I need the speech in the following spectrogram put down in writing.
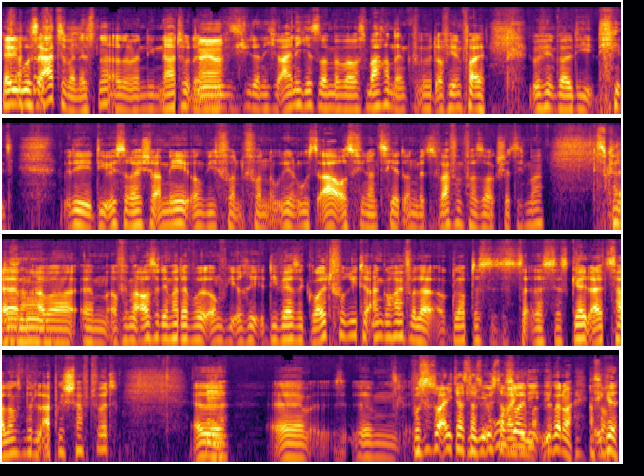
Ja, die USA zumindest, ne? Also wenn die NATO dann Ja. sich wieder nicht einig ist, sollen wir mal was machen, dann wird auf jeden Fall, auf jeden Fall die, die, die, die österreichische Armee irgendwie von, von den USA aus finanziert und mit Waffen versorgt, schätze ich mal. Das könnte Ähm, sein. aber ähm, auf jeden Fall außerdem hat er wohl irgendwie diverse Goldvorräte angehäuft, weil er glaubt, dass das, dass das Geld als Zahlungsmittel abgeschafft wird. Also, Hm. äh, ähm, Wusstest du eigentlich, dass das EU Österreich... soll die, warte mal, so. hier,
